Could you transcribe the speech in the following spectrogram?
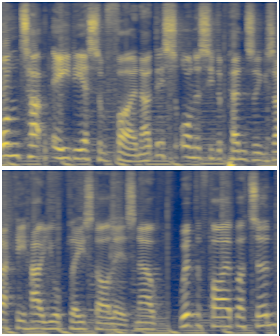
One tap ADS and fire. Now, this honestly depends on exactly how your playstyle is. Now, with the fire button,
